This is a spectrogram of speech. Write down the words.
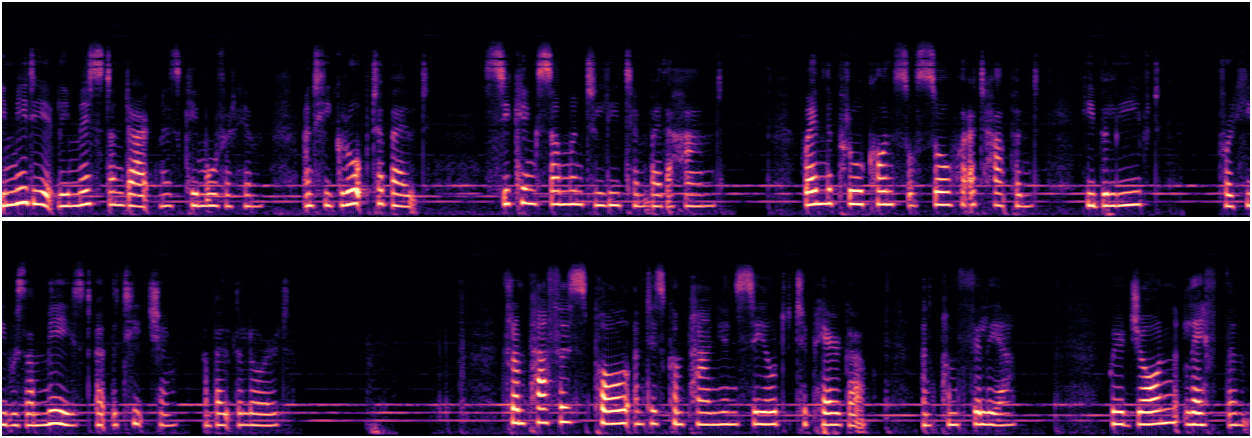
Immediately mist and darkness came over him, and he groped about, seeking someone to lead him by the hand. When the proconsul saw what had happened, he believed, for he was amazed at the teaching about the Lord. From Paphos, Paul and his companions sailed to Perga and Pamphylia, where John left them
